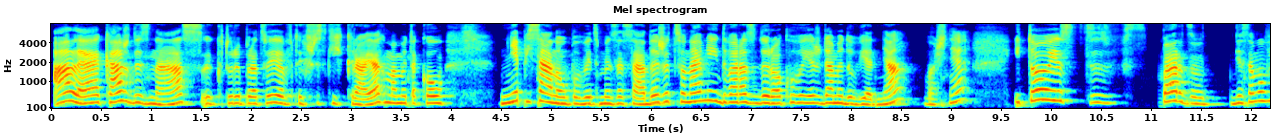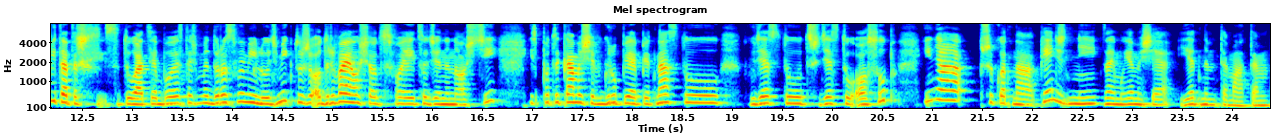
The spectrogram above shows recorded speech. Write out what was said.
Ale każdy z nas, który pracuje w tych wszystkich krajach, mamy taką niepisaną, powiedzmy, zasadę, że co najmniej dwa razy do roku wyjeżdżamy do Wiednia, właśnie. I to jest bardzo niesamowita też sytuacja, bo jesteśmy dorosłymi ludźmi, którzy odrywają się od swojej codzienności i spotykamy się w grupie 15, 20, 30 osób i na przykład na 5 dni zajmujemy się jednym tematem,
